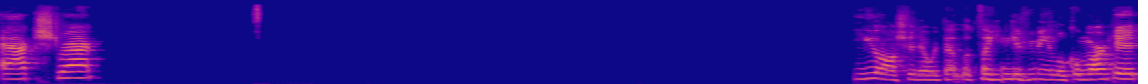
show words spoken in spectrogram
extract. You all should know what that looks like. You can get from any local market.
